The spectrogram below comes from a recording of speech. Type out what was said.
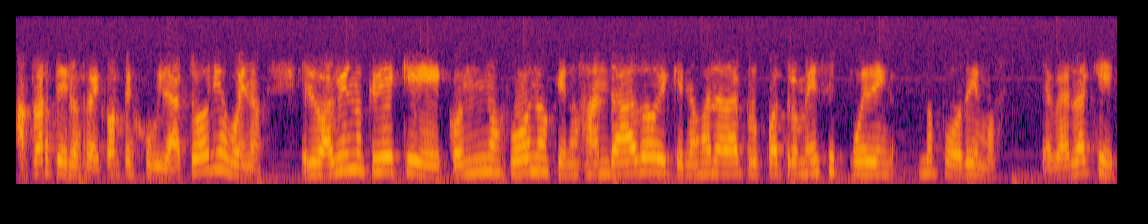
aparte de los recortes jubilatorios, bueno, el gobierno cree que con unos bonos que nos han dado y que nos van a dar por cuatro meses, pueden, no podemos. La verdad que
